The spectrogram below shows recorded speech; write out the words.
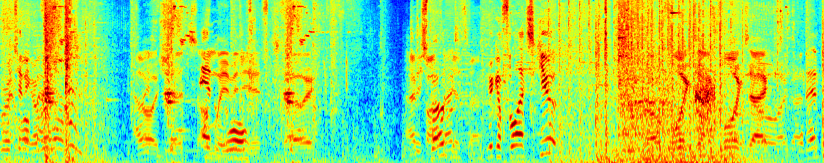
Rotating over. Oh shit, I'm leaving wolf. you, Sally. I have They spoke. contact. We can full execute. Oh, full exact, full exact. Oh, I got One it.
